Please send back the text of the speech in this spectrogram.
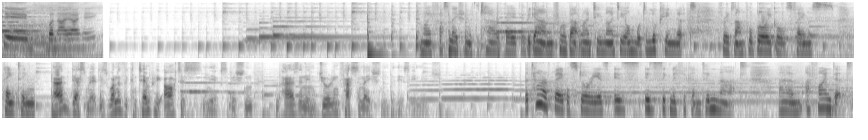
से बनाया है my fascination with the Tower of Babel began from about 1990 onward, looking at, for example, Bruegel's famous painting. Anne Desmet is one of the contemporary artists in the exhibition who has an enduring fascination with this image. The Tower of Babel story is, is, is significant in that um, I find it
